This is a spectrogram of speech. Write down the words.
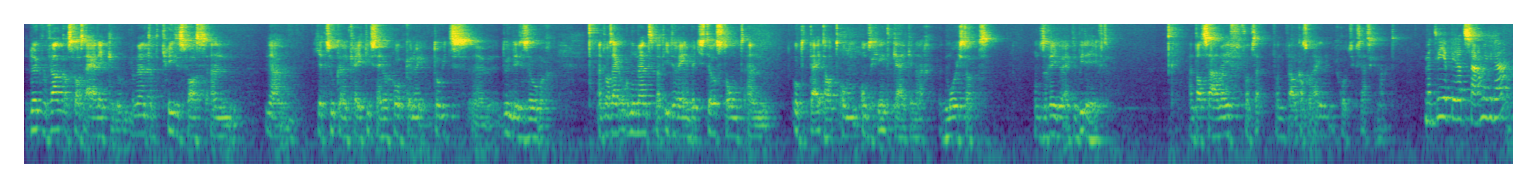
Het leuke van Veldkast was eigenlijk op het moment dat de crisis was en ja, je het zoeken en creatief zijn, we gewoon kunnen toch iets uh, doen deze zomer. En het was eigenlijk ook een moment dat iedereen een beetje stil stond en ook de tijd had om om zich heen te kijken naar het mooiste dat onze regio eigenlijk te bieden heeft. En dat samen heeft van, van Velkas wel eigenlijk een groot succes gemaakt. Met wie heb je dat samen gedaan?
